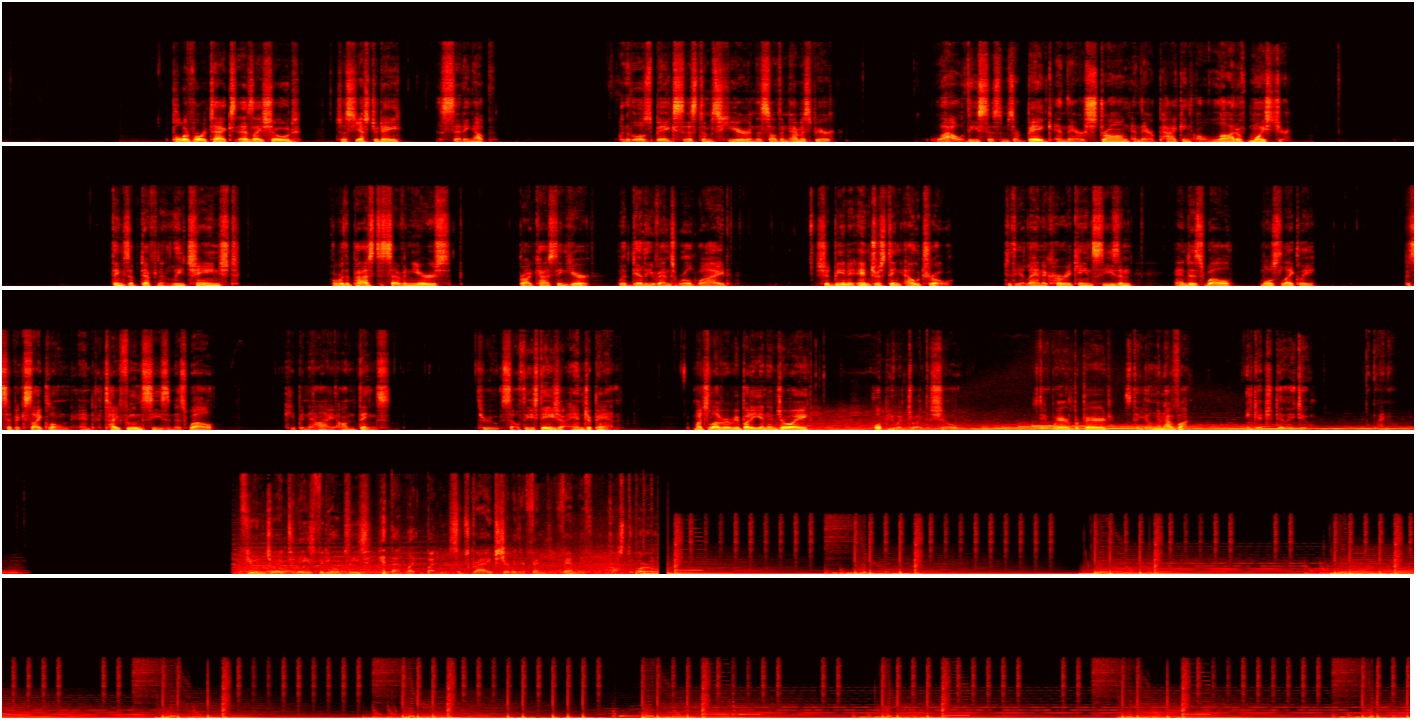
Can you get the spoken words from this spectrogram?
Polar vortex, as I showed just yesterday, is setting up. Look at those big systems here in the southern hemisphere. Wow, these systems are big and they are strong and they are packing a lot of moisture. things have definitely changed over the past seven years broadcasting here with daily events worldwide. Should be an interesting outro to the Atlantic hurricane season and as well, most likely, Pacific cyclone and typhoon season as well. Keep an eye on things through Southeast Asia and Japan. Much love, everybody, and enjoy. Hope you enjoyed the show. Stay aware and prepared, stay young and have fun, and get your daily due. Bye now. If you enjoyed today's video, please hit that like button, subscribe, share with your friends and family from across the world.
